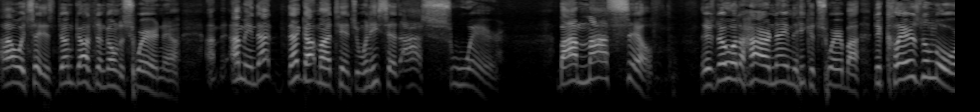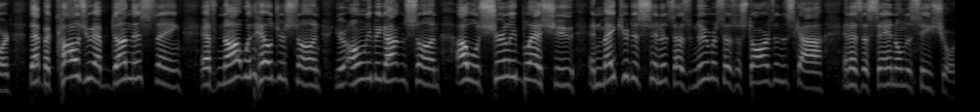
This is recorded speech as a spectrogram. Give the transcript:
I always say this, God's done gone to swear now. I mean, that, that got my attention when he says, I swear by myself. There's no other higher name that he could swear by. Declares the Lord that because you have done this thing, have not withheld your son, your only begotten son, I will surely bless you and make your descendants as numerous as the stars in the sky and as the sand on the seashore.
